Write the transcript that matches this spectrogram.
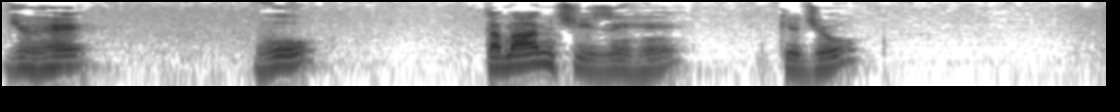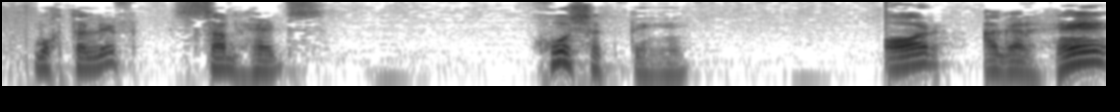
جو ہے وہ تمام چیزیں ہیں کہ جو مختلف سب ہیڈس ہو سکتے ہیں۔ اور اگر ہیں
